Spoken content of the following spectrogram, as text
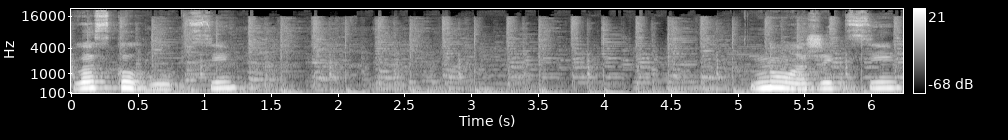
Плоскогубці. Ножиці.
